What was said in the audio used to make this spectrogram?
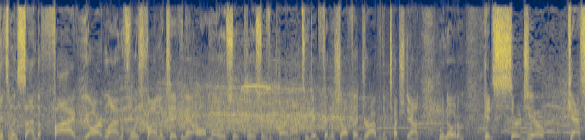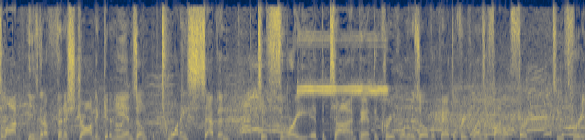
Gets him inside the five-yard line before he's finally taken that. Oh, oh, so close over the pylon, too. They'd finish off that drive with a touchdown when Odom hits Sergio Castellan. He's going to finish strong to get in the end zone. 27 to 3 at the time. Panther Creek, when it was over, Panther Creek wins it final 30 to 3.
